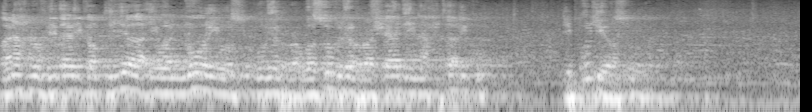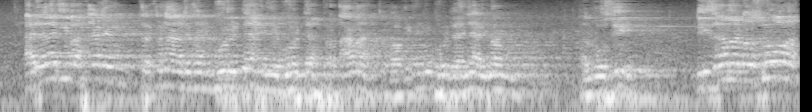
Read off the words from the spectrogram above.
wa nahnu fi dhalika dhiya'i wan nuri wa subulir rasyadi nahtariku. Dipuji Rasulullah ada lagi bahkan yang terkenal dengan burdahnya burdah pertama. Kalau kita ini burdahnya Imam Al-Busiri di zaman Rasulullah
